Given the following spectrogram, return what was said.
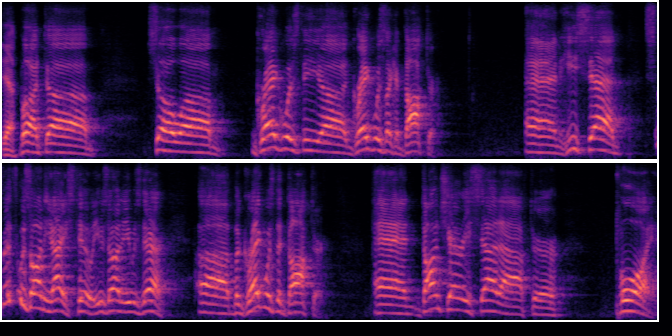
Yeah. But uh, so um, Gregg was the uh, Gregg was like a doctor, and he said Smith was on the ice too. He was on. He was there. Uh, but Gregg was the doctor. And Don Cherry said after, boy,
